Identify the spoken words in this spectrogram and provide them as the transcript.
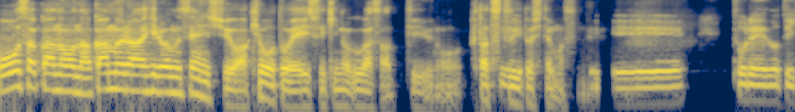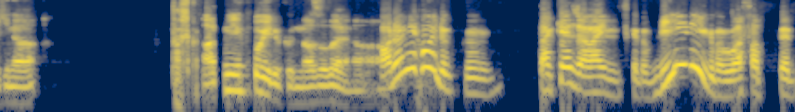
大阪の中村博夢選手は京都へ移籍の噂っていうのを2つツイートしてますね。えー、トレード的な。確かに。アルミホイル君謎だよな。アルミホイル君だけじゃないんですけど、B リーグの噂って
